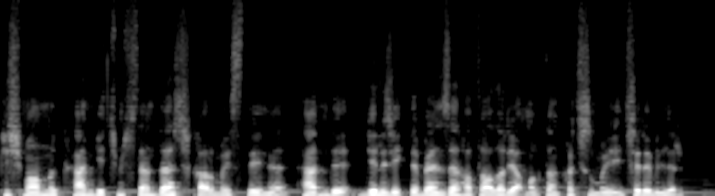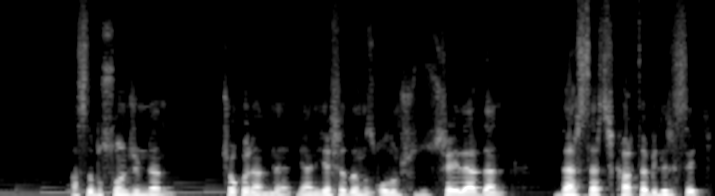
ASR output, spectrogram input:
Pişmanlık hem geçmişten ders çıkarma isteğini hem de gelecekte benzer hatalar yapmaktan kaçınmayı içerebilir. Aslında bu son cümlem çok önemli. Yani yaşadığımız olumsuz şeylerden dersler çıkartabilirsek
